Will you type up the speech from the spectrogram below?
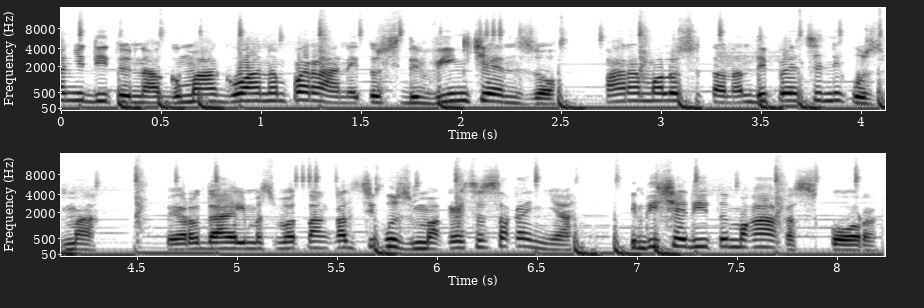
nyo dito na gumagawa ng paraan ito si DiVincenzo para malusutan ang depensa ni Kuzma. Pero dahil mas matangkad si Kuzma kaysa sa kanya, hindi siya dito makakascore.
